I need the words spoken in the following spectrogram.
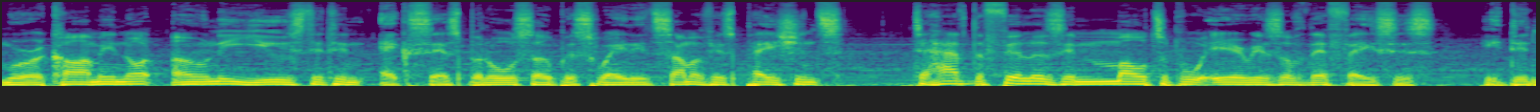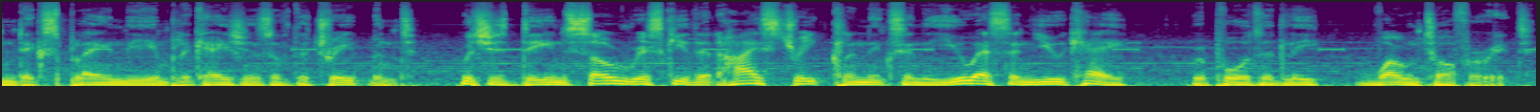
Murakami not only used it in excess but also persuaded some of his patients to have the fillers in multiple areas of their faces. He didn't explain the implications of the treatment, which is deemed so risky that high street clinics in the US and UK reportedly won't offer it.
